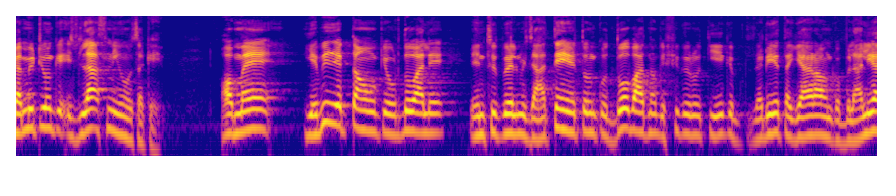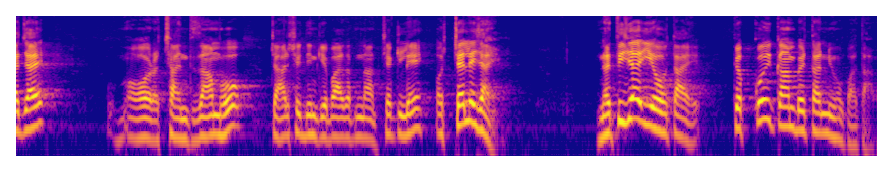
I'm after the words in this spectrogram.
कमेटियों के इजलास नहीं हो सके। और मैं ये भी देखता हूँ कि उर्दू वाले एन में जाते हैं तो उनको दो बातों की फ़िक्र होती है कि ज़रिए तैयारा उनको बुला लिया जाए और अच्छा इंतज़ाम हो, चार छः दिन के बाद अपना चेक लें और चले जाएँ। नतीजा ये होता है कि कोई काम बेहतर नहीं हो पाता।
